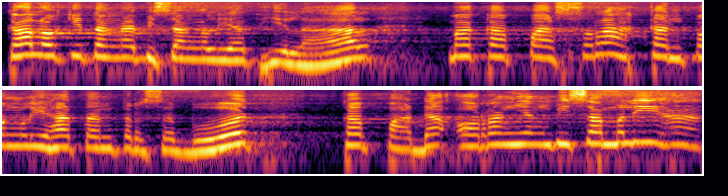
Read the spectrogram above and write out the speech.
Kalau kita nggak bisa ngelihat hilal, maka pasrahkan penglihatan tersebut kepada orang yang bisa melihat.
